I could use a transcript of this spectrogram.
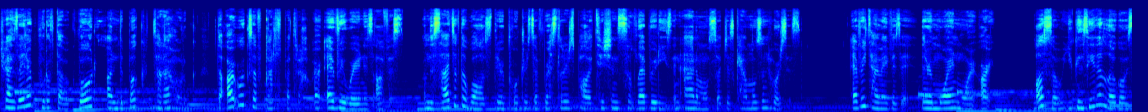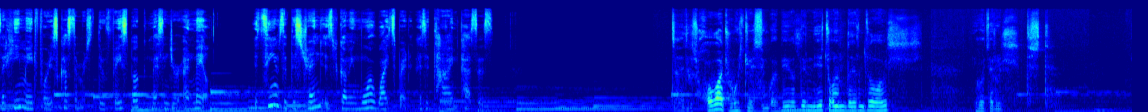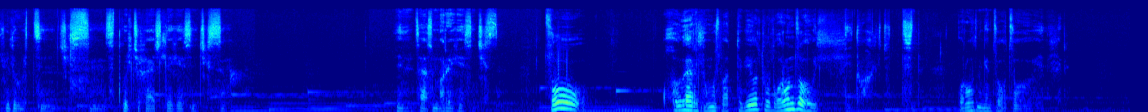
Translator Puruvtavak wrote on the book Tsaran Horuk. The artworks of Karl Patrach are everywhere in his office. On the sides of the walls, there are portraits of wrestlers, politicians, celebrities, and animals such as camels and horses. Every time I visit, there are more and more art. Also, you can see the logos that he made for his customers through Facebook, Messenger, and mail. It seems that this trend is becoming more widespread as the time passes. Тэгж хувааж хөлж байсангүй. Би бол ер нь хийж байгаа юмдаа 900% л юу зориулдаг шүү дээ. Шүлэг битсэн ч гэсэн, сэтгүүлчих ажлыг хийсэн ч гэсэн энэ цаасан барыг хийсэн ч гэсэн 100 хувиар л хүмүүс боддог. Би бол 300% л хийдэг байх гэж боддог шүү дээ. 3-ын 100 100%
